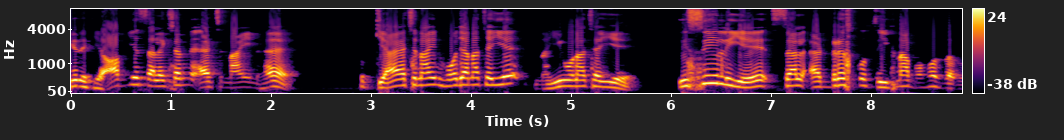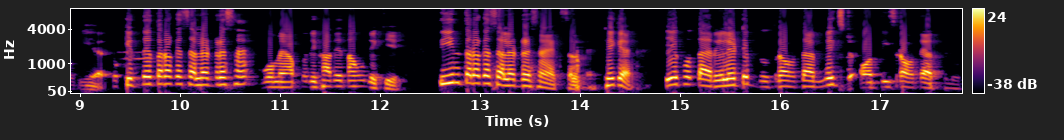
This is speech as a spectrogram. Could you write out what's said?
ये देखिए, अब ये सिलेक्शन में H9 है। तो क्या H9 हो जाना चाहिए? नहीं होना चाहिए। इसीलिए सेल एड्रेस को सीखना बहुत ज़रूरी है। तो कितने तरह के सेल एड्रेस हैं, वो मैं आपको दिखा देता हूँ। देखिए, तीन तरह के सेल एड्रेस हैं एक्सेल में, ठीक है? एक होता है रिलेटिव दूसरा होता है मिक्स्ड और तीसरा होता है एब्सोल्यूट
